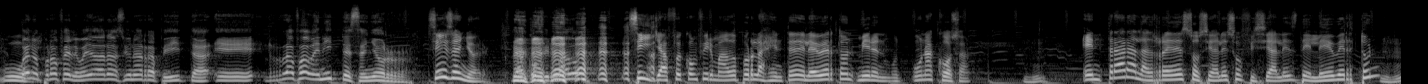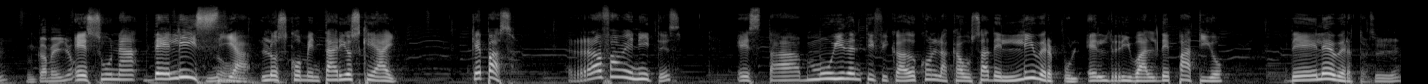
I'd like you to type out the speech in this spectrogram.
Bueno. Bueno, profe, le voy a dar así una rapidita. Eh, Rafa Benítez, señor. Sí, señor. ¿Está confirmado? Sí, ya fue confirmado por la gente del Everton. Miren, una cosa. Entrar a las redes sociales oficiales del Everton ¿Un camello? es una delicia los comentarios que hay. ¿Qué pasa? Rafa Benítez está muy identificado con la causa del Liverpool, el rival de patio del Everton. Sí.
